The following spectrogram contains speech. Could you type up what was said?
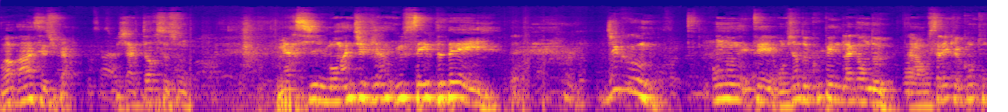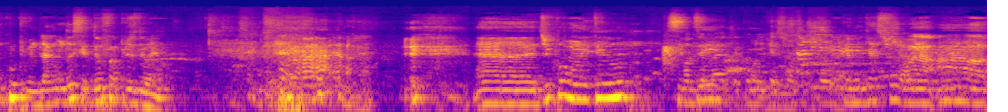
Bravo. Ah, c'est super. J'adore ce son. Merci, Humourman, tu viens, you save the day. Du coup, on en était, on vient de couper une blague en deux. Alors, vous savez que quand on coupe une blague en deux, c'est deux fois plus de rire. Euh, du coup, on en était où? C'était la communication, communication. Voilà. Ah,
